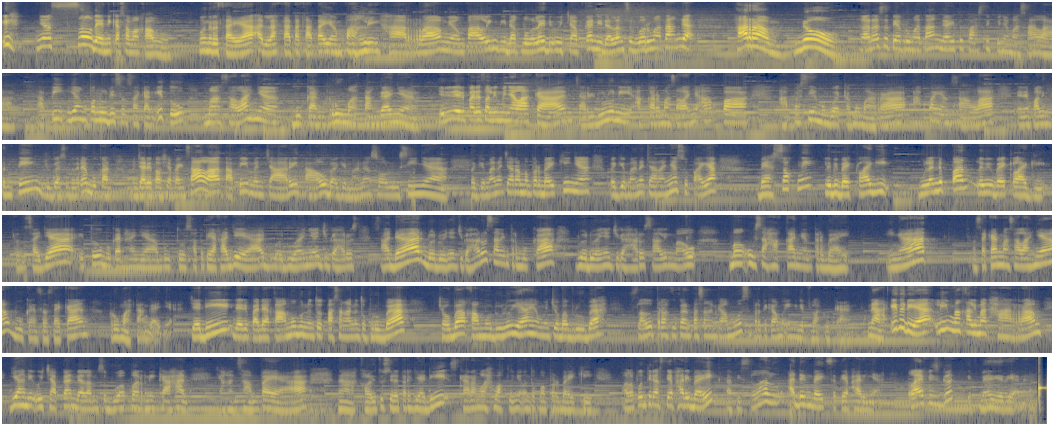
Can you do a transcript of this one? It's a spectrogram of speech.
ih nyesel deh nikah sama kamu menurut saya adalah kata-kata yang paling haram, yang paling tidak boleh diucapkan di dalam sebuah rumah tangga. Haram, no. Karena setiap rumah tangga itu pasti punya masalah. Tapi yang perlu diselesaikan itu masalahnya, bukan rumah tangganya. Jadi daripada saling menyalahkan, cari dulu nih akar masalahnya apa. Apa sih yang membuat kamu marah, apa yang salah. Dan yang paling penting juga sebenarnya bukan mencari tahu siapa yang salah, tapi mencari tahu bagaimana solusinya. Bagaimana cara memperbaikinya, bagaimana caranya supaya besok nih lebih baik lagi, bulan depan lebih baik lagi. Tentu saja itu bukan hanya butuh satu pihak aja ya, dua-duanya juga harus sadar, dua-duanya juga harus saling terbuka, dua-duanya juga harus saling mau mengusahakan yang terbaik. Ingat, selesaikan masalahnya bukan selesaikan rumah tangganya. Jadi daripada kamu menuntut pasangan untuk berubah, coba kamu dulu ya yang mencoba berubah Selalu perlakukan pasangan kamu seperti kamu ingin diperlakukan. Nah, itu dia lima kalimat haram yang diucapkan dalam sebuah pernikahan. Jangan sampai ya. Nah, kalau itu sudah terjadi, sekaranglah waktunya untuk memperbaiki. Walaupun tidak setiap hari baik, tapi selalu ada yang baik setiap harinya. Life is good with Mary Riana.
